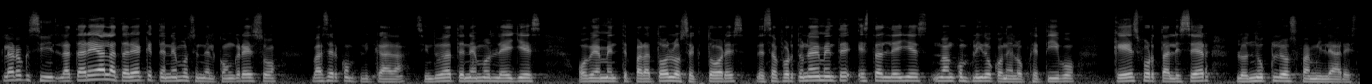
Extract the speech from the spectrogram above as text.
Claro que sí. La tarea, la tarea que tenemos en el Congreso va a ser complicada. Sin duda tenemos leyes, obviamente, para todos los sectores. Desafortunadamente, estas leyes no han cumplido con el objetivo, que es fortalecer los núcleos familiares,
